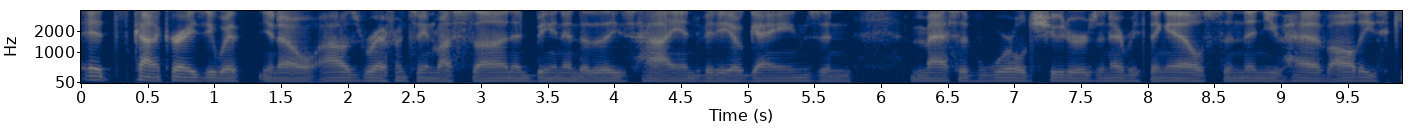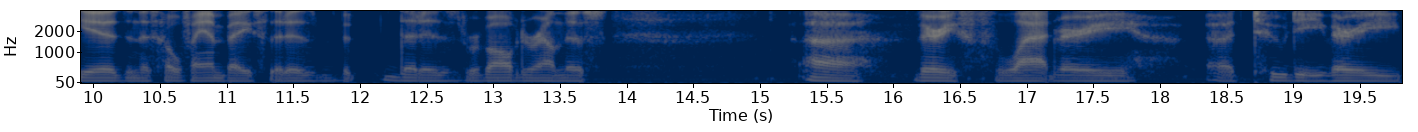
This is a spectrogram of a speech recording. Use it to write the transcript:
it's kind of crazy with you know i was referencing my son and being into these high-end video games and massive world shooters and everything else and then you have all these kids and this whole fan base that is that is revolved around this uh very flat very uh 2d very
